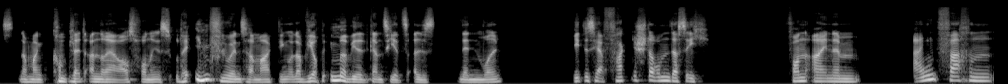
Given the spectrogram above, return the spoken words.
das nochmal eine komplett andere Herausforderung ist, oder Influencer-Marketing oder wie auch immer wir das Ganze jetzt alles nennen wollen, geht es ja faktisch darum, dass ich von einem einfachen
